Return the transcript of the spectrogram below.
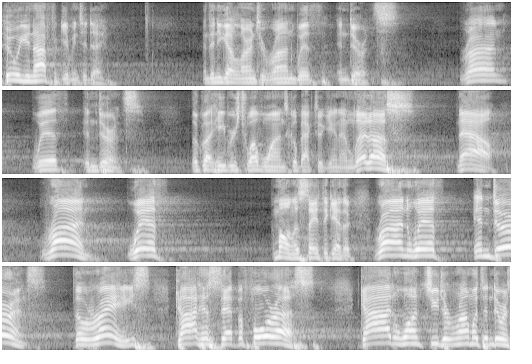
Who are you not forgiving today? And then you got to learn to run with endurance. Run with endurance. Look what Hebrews 12 1s, go back to again. And let us now run with, come on, let's say it together. Run with endurance the race God has set before us. God wants you to run with endurance.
